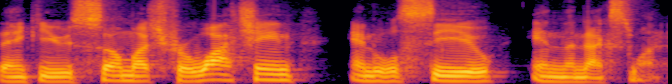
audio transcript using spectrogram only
Thank you so much for watching, and we'll see you in the next one.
